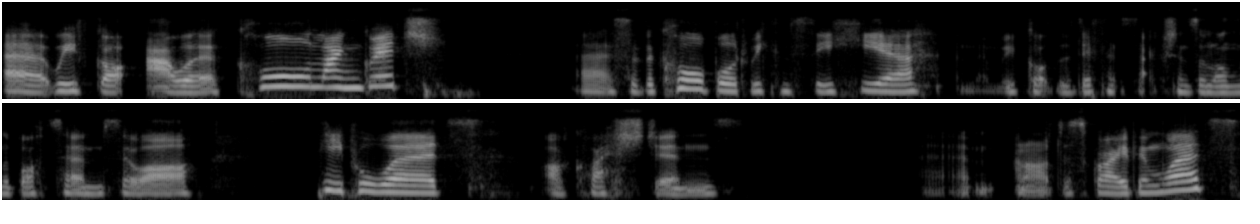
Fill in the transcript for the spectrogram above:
uh, we've got our core language. Uh, so the core board we can see here, and then we've got the different sections along the bottom. So our people words, our questions, um, and our describing words.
